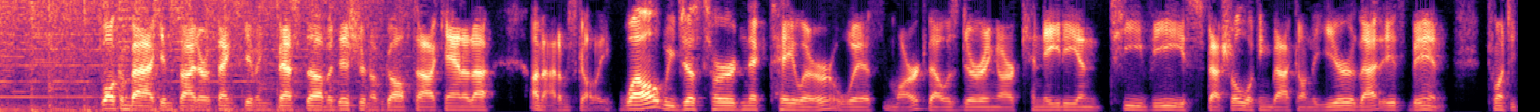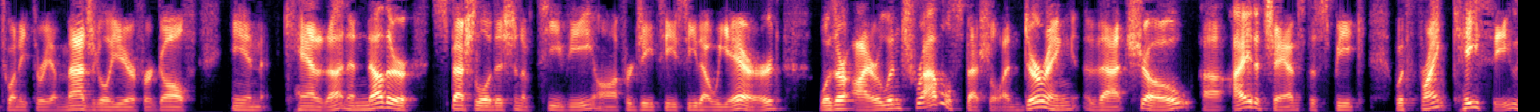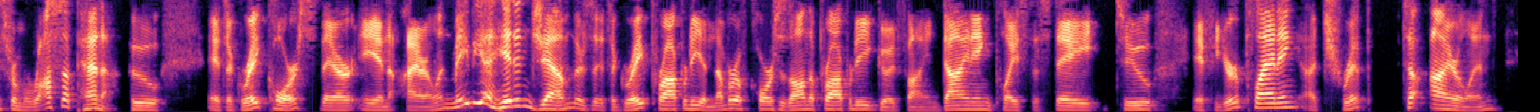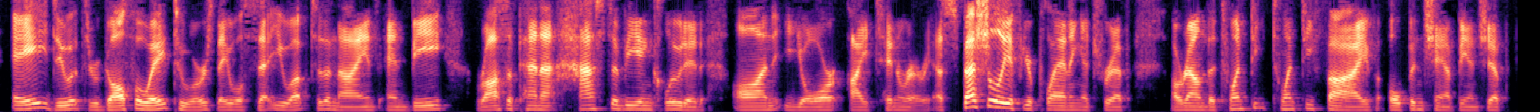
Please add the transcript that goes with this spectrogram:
Welcome back inside our Thanksgiving best of edition of Golf Talk Canada. I'm Adam Scully. Well, we just heard Nick Taylor with Mark. That was during our Canadian TV special, looking back on the year that it's been 2023, a magical year for golf in Canada. And another special edition of TV uh, for GTC that we aired was our Ireland travel special. And during that show, uh, I had a chance to speak with Frank Casey, who's from Rosapenna, who it's a great course there in Ireland, maybe a hidden gem. There's it's a great property, a number of courses on the property, good fine dining, place to stay. Too, if you're planning a trip to Ireland, a do it through Golf Away Tours. They will set you up to the nines, and B Rosapenna has to be included on your itinerary, especially if you're planning a trip around the 2025 Open Championship,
